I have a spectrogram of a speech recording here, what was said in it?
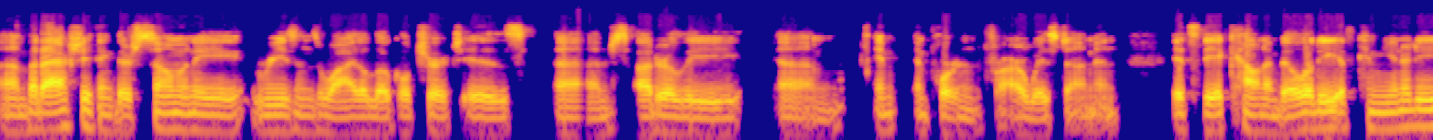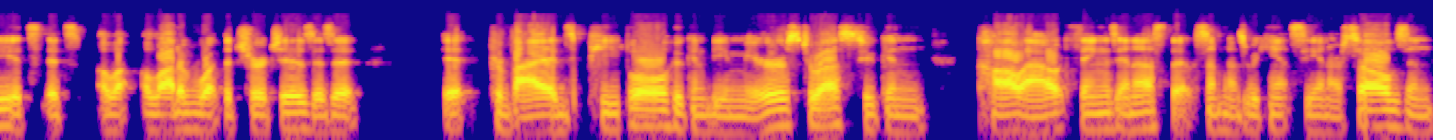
Um, but I actually think there's so many reasons why the local church is uh, just utterly um, Im- important for our wisdom, and it's the accountability of community. It's it's a, lo- a lot of what the church is. Is it it provides people who can be mirrors to us who can call out things in us that sometimes we can't see in ourselves and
